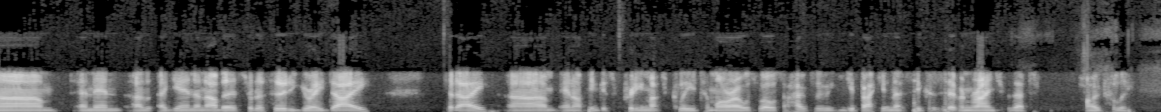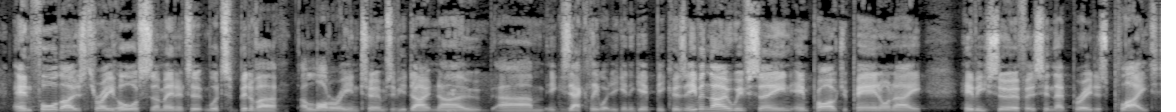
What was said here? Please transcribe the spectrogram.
Um, and then uh, again another sort of 30 degree day today, um, and I think it's pretty much clear tomorrow as well. So hopefully we can get back in that six or seven range, but that's hopefully. And for those three horses, I mean, it's a, it's a bit of a, a lottery in terms of you don't know um, exactly what you're going to get because even though we've seen Empire of Japan on a heavy surface in that Breeders' Plate,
